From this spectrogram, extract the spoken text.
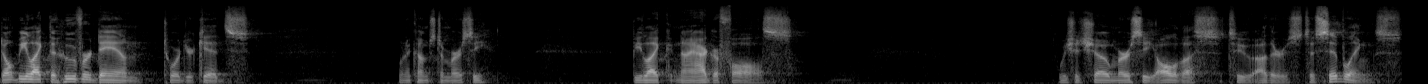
Don't be like the Hoover Dam toward your kids when it comes to mercy. Be like Niagara Falls. We should show mercy, all of us, to others, to siblings,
